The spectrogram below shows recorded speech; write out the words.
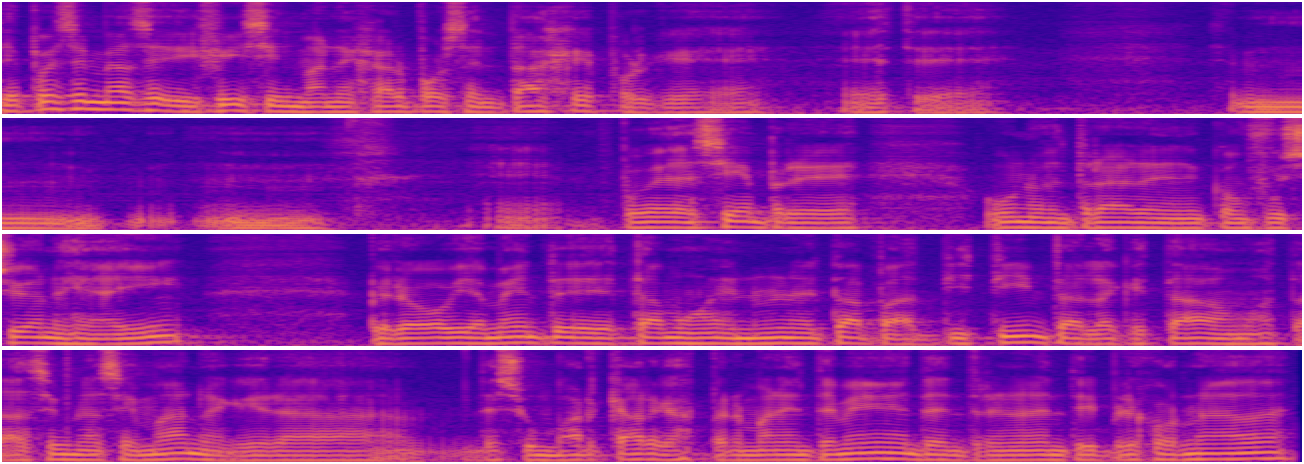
después se me hace difícil manejar porcentajes porque este, mm, mm, eh, puede siempre uno entrar en confusiones ahí pero obviamente estamos en una etapa distinta a la que estábamos hasta hace una semana, que era de sumar cargas permanentemente, entrenar en triple jornada,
